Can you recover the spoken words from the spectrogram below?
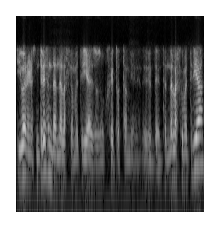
y bueno, nos interesa entender la geometría de esos objetos también. De, de entender la geometría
